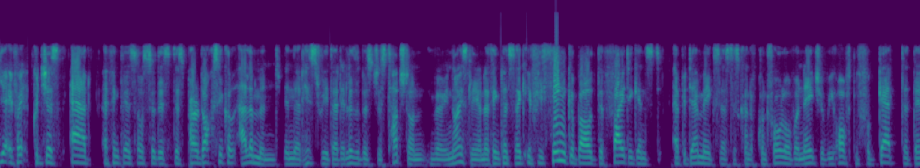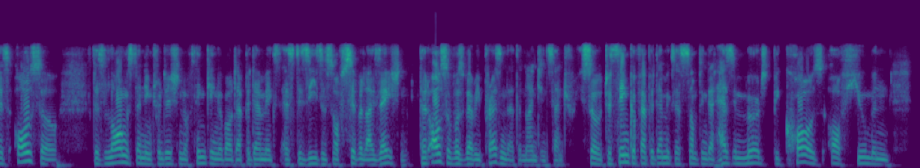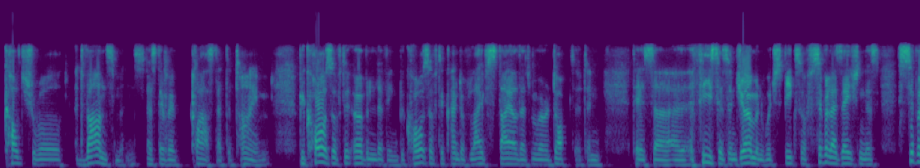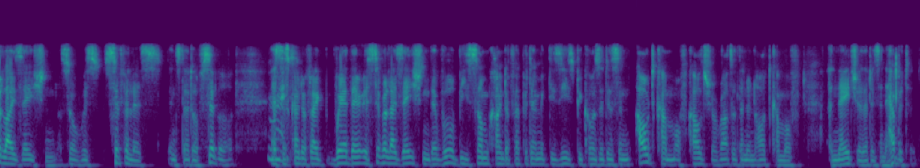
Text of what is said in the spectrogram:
yeah, if I could just add, I think there's also this this paradoxical element in that history that Elizabeth just touched on very nicely. And I think that's like if you think about the fight against epidemics as this kind of control over nature, we often forget that there's also this long-standing tradition of thinking about epidemics as diseases of civilization that also was very present at the 19th century. So to think of epidemics as something that has emerged because of human cultural advancements, as they were classed at the time, because of the urban living, because of the kind of lifestyle that were adopted. And there's a, a thesis in German which speaks of civilization as syphilization, so with syphilis instead of civil, right. as this kind of like where there is civilization, there will be some kind of epidemic disease because it is an outcome of culture rather than an outcome of a nature that is inhabited.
